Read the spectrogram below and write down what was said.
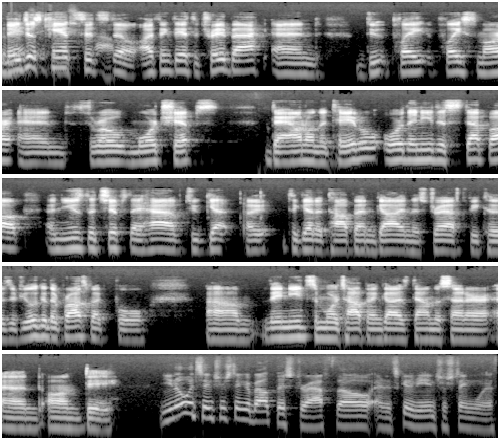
they just can't sit still. I think they have to trade back and do play play smart and throw more chips down on the table, or they need to step up and use the chips they have to get a to get a top end guy in this draft. Because if you look at their prospect pool, um, they need some more top end guys down the center and on D. You know what's interesting about this draft, though, and it's going to be interesting with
